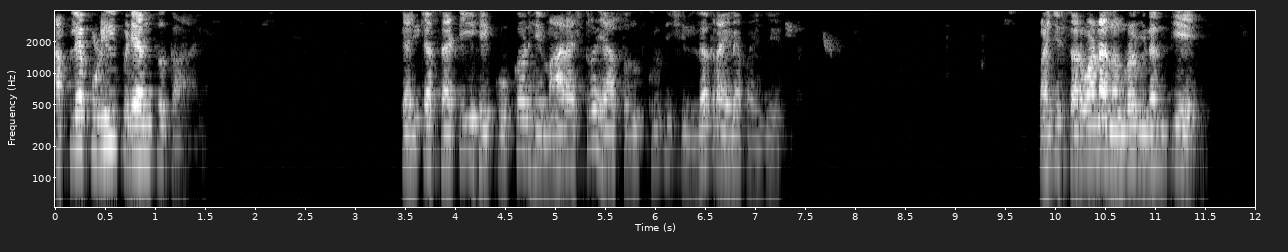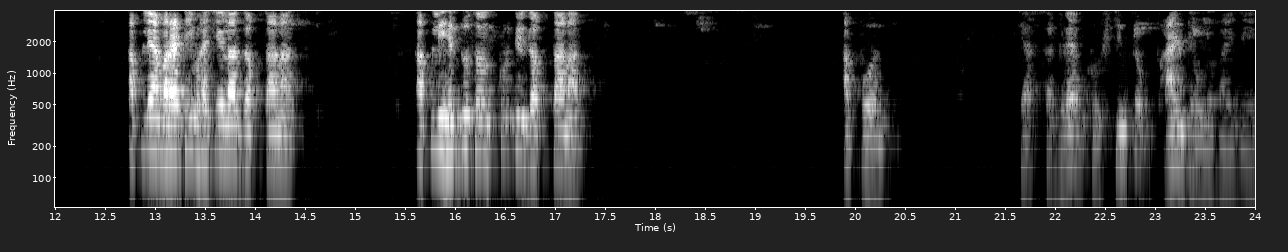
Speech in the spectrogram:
आपल्या पुढील पिढ्यांचं काय? त्यांच्यासाठी हे कोकण हे महाराष्ट्र ह्या संस्कृती शिल्लक राहिल्या पाहिजेत. माझी सर्वांना नम्र विनंती आहे आपल्या मराठी भाषेला जपतानाच आपली हिंदू संस्कृती जपतानाच आपण या सगळ्या गोष्टींचं भान ठेवलं पाहिजे.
